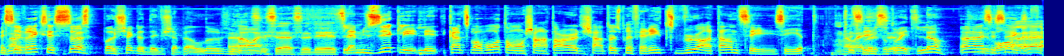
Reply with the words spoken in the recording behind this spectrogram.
Mais c'est vrai que c'est ça. C'est pas le chèque de Dave Chappelle, là. Non, Ah ouais. c'est ça, c'est des. La musique, les, les- quand tu vas voir ton chanteur, chanteuse préférée, tu veux entendre ses, ses hits. Ah Tu ouais, c'est surtout être là. Ah non, Tu veux c'est ça, exact.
